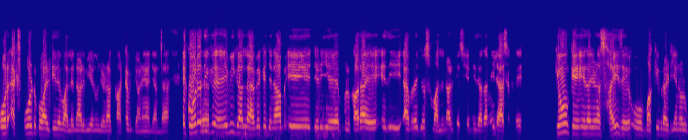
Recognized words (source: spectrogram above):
ਔਰ ਐਕਸਪੋਰਟ ਕੁਆਲਿਟੀ ਦੇ ਵਾਲੇ ਨਾਲ ਵੀ ਇਹਨੂੰ ਜਿਹੜਾ ਘੱਟ ਜਾਣਿਆ ਜਾਂਦਾ। ਇੱਕ ਹੋਰ ਇਹਦੀ ਇਹ ਵੀ ਗੱਲ ਹੈ ਵੇ ਕਿ ਜਨਾਬ ਇਹ ਜਿਹੜੀ ਹੈ ਫੁਲਕਾਰਾ ਹੈ ਇਹਦੀ ਐਵਰੇਜ ਉਸ ਵਾਲੇ ਨਾਲ ਵੀ ਅਸੀਂ ਇੰਨੀ ਜ਼ਿਆਦਾ ਨਹੀਂ ਲੈ ਸਕਦੇ। ਕਿਉਂਕਿ ਇਹਦਾ ਜਿਹੜਾ ਸਾਈਜ਼ ਹੈ ਉਹ ਬਾਕੀ ਵੈਰਾਈਟੀਆਂ ਨਾਲੋਂ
